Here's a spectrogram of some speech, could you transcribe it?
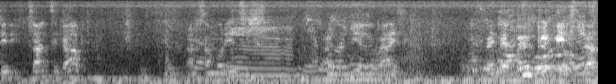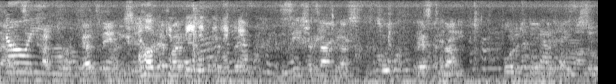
zieh dich 20 ab. Nach St. Mauritius. And we are Also filling hier, in. weiß. Wenn der pünktlich ist, dann haben sie kaputt. Ganz wenige. I hope you can see this in the camera. Es ist sicher sein, dass der Zug treffen dann volle Stunde vom Zug.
